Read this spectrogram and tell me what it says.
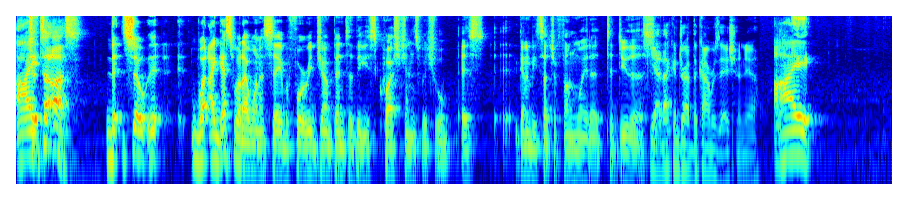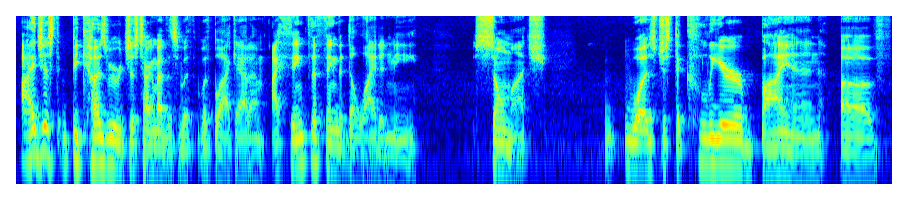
I to, to us. Th- so uh, what I guess what I want to say before we jump into these questions, which will is going to be such a fun way to to do this. yeah that can drive the conversation yeah. I I just because we were just talking about this with with Black Adam, I think the thing that delighted me so much was just the clear buy-in of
